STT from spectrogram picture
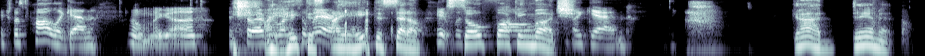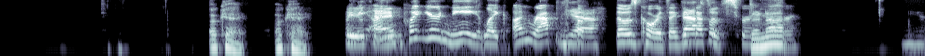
It was Paul again. oh my god. Just so I everyone is hate this. aware. I hate this setup It was so fucking Paul much. Again. God damn it. Okay. Okay. Are you Maybe okay? un- put your knee, like unwrap tho- Yeah. those cords. I think That's that's, what's screwing They're you not- over. Yeah.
